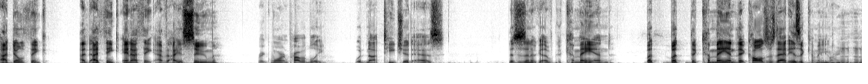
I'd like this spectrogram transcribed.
I, I don't think, I, I think, and I think, I, I assume Rick Warren probably would not teach it as this is an, a, a command, but but the command that causes that is a command Right. hmm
